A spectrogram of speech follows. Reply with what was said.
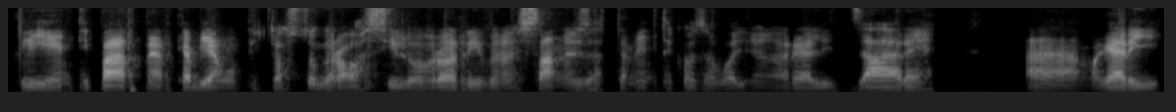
clienti, partner che abbiamo piuttosto grossi, loro arrivano e sanno esattamente cosa vogliono realizzare, uh, magari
